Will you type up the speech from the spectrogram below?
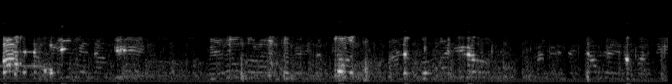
Vamos a también, perdón la desorganización, a los compañeros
